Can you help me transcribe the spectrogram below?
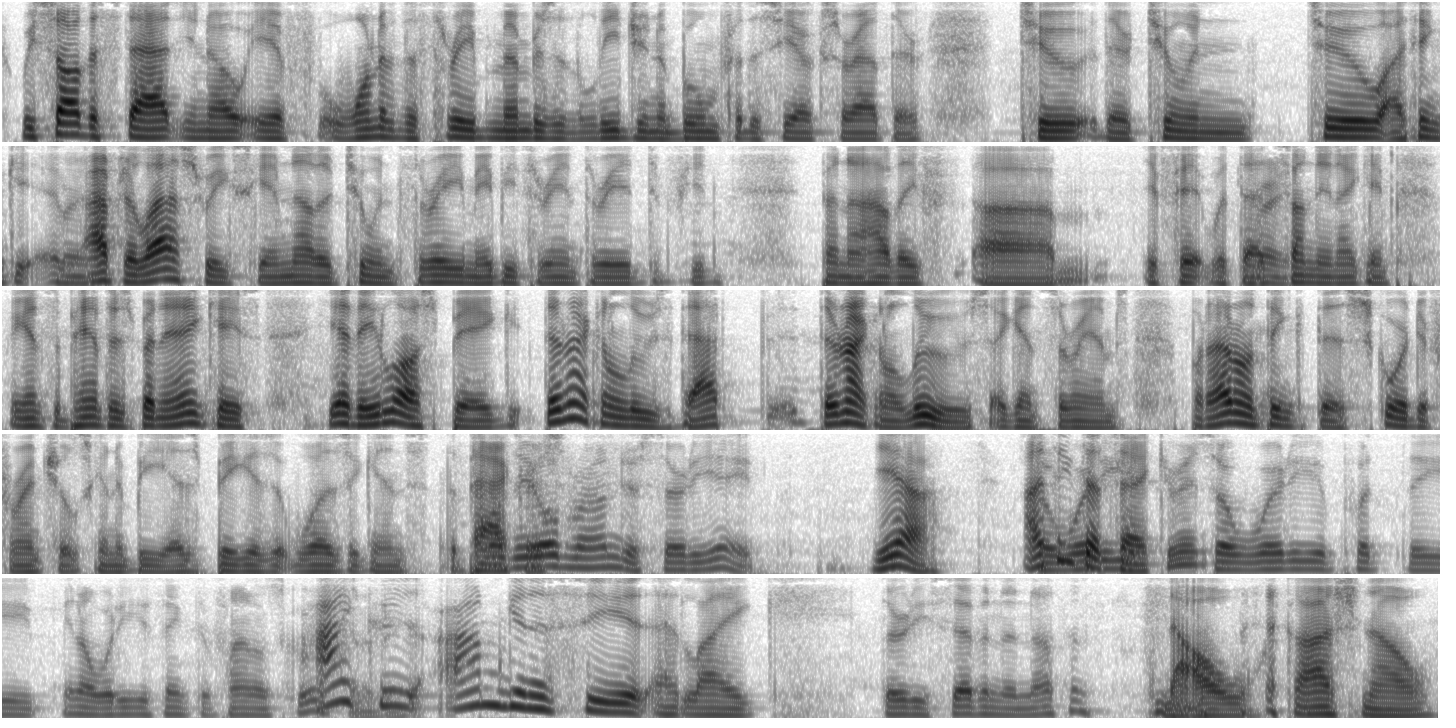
we saw the stat. You know, if one of the three members of the Legion of Boom for the Seahawks are out there, two, they're two and two. I think uh, Right. after last week's game, now they're two and three, maybe three and three, if you depending on how they um, it fit with that Right. Sunday night game against the Panthers. But in any case, yeah, they lost big. They're not going to lose that. They're not going to lose against the Rams. But I don't think the score differential is going to be as big as it was against the Well, Packers. the over under is 38. yeah. I think that's you- accurate. So where do you put the, you know, what do you think the final score I gonna be? could. I'm gonna see it at like 37 to nothing? no, gosh no,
